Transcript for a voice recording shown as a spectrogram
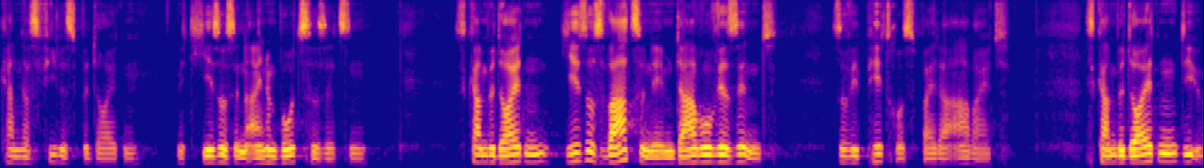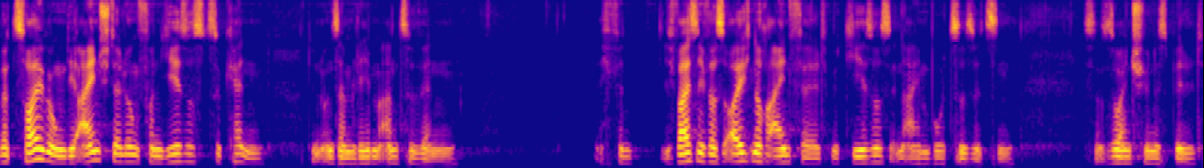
kann das vieles bedeuten, mit Jesus in einem Boot zu sitzen. Es kann bedeuten, Jesus wahrzunehmen, da wo wir sind so wie Petrus bei der Arbeit. Es kann bedeuten, die Überzeugung, die Einstellung von Jesus zu kennen und in unserem Leben anzuwenden. Ich, find, ich weiß nicht, was euch noch einfällt, mit Jesus in einem Boot zu sitzen. Das ist so ein schönes Bild.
